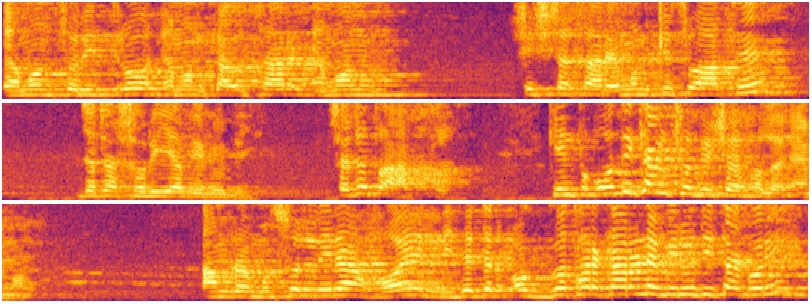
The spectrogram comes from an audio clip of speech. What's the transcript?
এমন চরিত্র, এমন কালচার এমন শিষ্টাচার, এমন কিছু আছে যেটা শরিয়া বিরোধী। সেটা তো আছে। কিন্তু অধিকাংশ বিষয় হলো এমন। আমরা মুসল্লিরা হয় নিজেদের অজ্ঞতার কারণে বিরোধিতা করি,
